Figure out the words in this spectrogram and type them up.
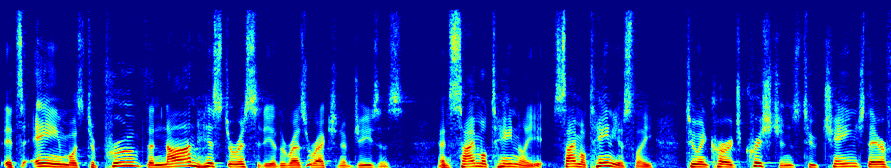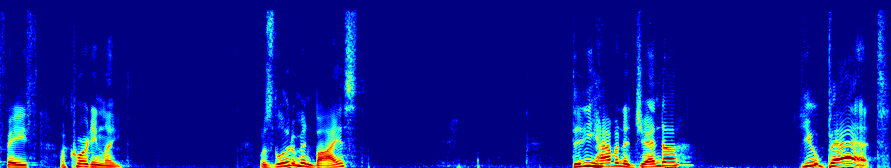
its aim was to prove the non historicity of the resurrection of Jesus and simultaneously, simultaneously to encourage Christians to change their faith accordingly. Was Ludemann biased? Did he have an agenda? You bet.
